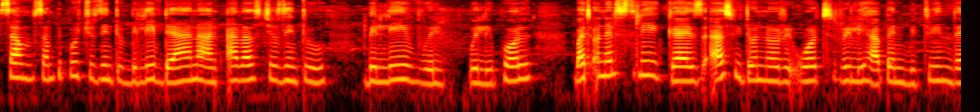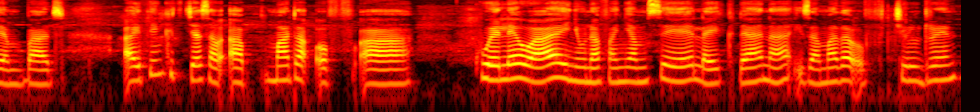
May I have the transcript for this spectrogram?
some some people choosing to believe Diana, and others choosing to believe Will Willie Paul but honestly guys as we don't know re what really happened between them but i think it's just a, a matter of uh, kuelewa yenye unafanyia msee like diana is a mother of children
